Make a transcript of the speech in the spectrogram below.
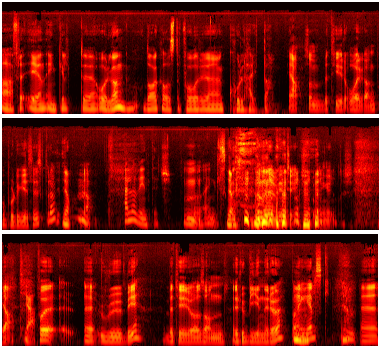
er fra én enkelt eh, årgang. og Da kalles det for uh, kolheita. Ja, Som betyr årgang på portugisisk, tror jeg. Ja. Ja. eller vintage Mm. på engelsk. Ja. Vintage på engelsk. Ja. Ja. For uh, ruby betyr jo sånn rubinrød på Mm. engelsk. Ja. Eh,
